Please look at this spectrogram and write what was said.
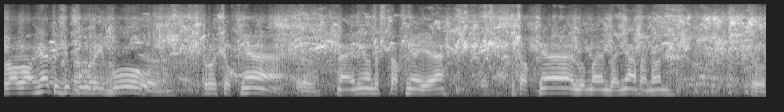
Lolohnya 70.000 ribu, Iya. terucuknya. Iya. Nah ini untuk stoknya ya. Stoknya lumayan banyak teman. Tuh.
